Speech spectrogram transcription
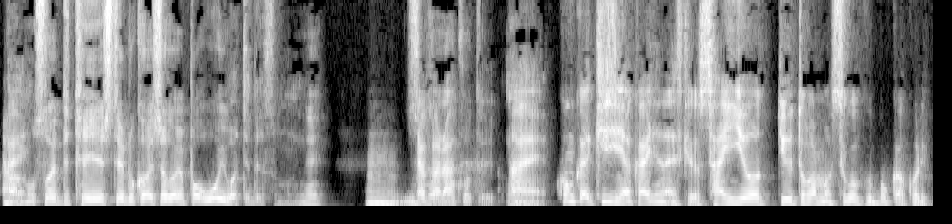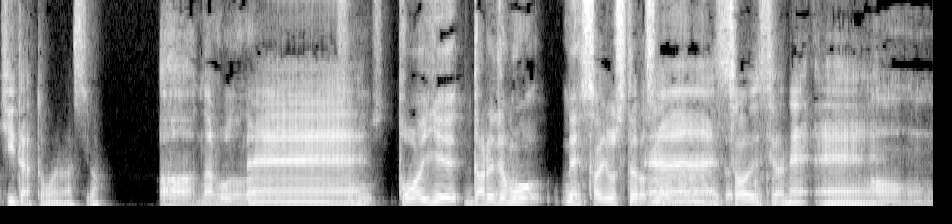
はいあの、そうやって経営してる会社がやっぱ多いわけですもんね。うん。だから、うんはい。今回記事には書いてないですけど、採用っていうところもすごく僕はこれ聞いたと思いますよ。ああ、なるほどなるほど。ええそうとはいえ、誰でもね、採用したらそうはならないええそうですよね。えー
